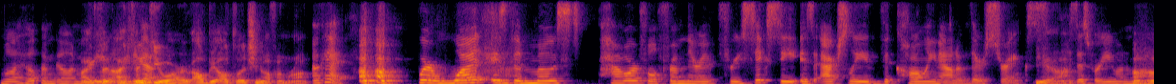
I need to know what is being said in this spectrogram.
Well, I hope I'm going where I you think want I think you are. I'll be. I'll let you know if I'm wrong. Okay. Where what is the most powerful from their 360 is actually the calling out of their strengths. Yeah. Is this where you want to Uh huh.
